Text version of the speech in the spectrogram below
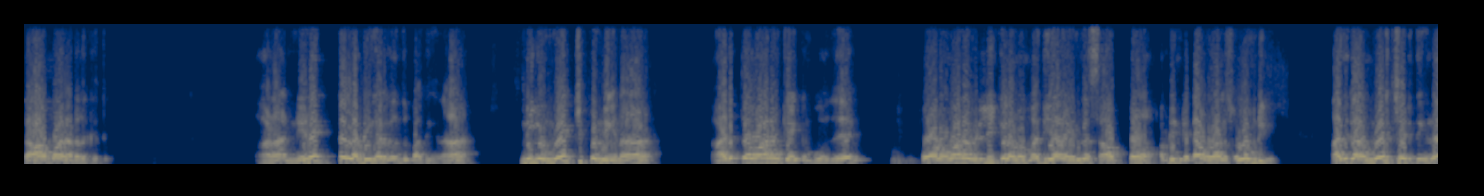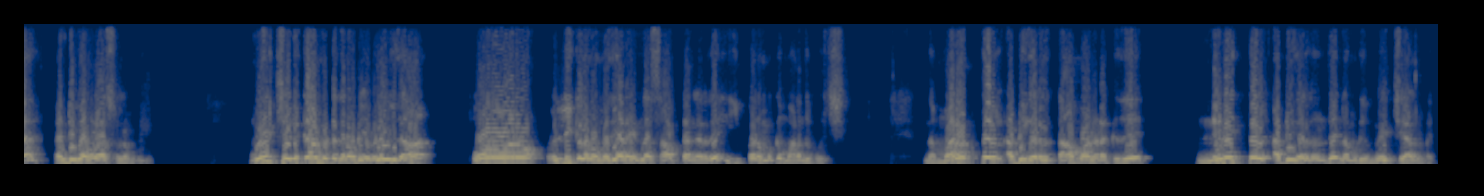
தாமா நடக்குது. ஆனா நினைத்தல் அப்படிங்கிறது வந்து பாத்தீங்கன்னா நீங்க முயற்சி பண்ணீங்கன்னா அடுத்த வாரம் கேட்கும் போது போன வாரம் வெள்ளிக்கிழமை மதியானம் என்ன சாப்பிட்டோம் அப்படின்னு கேட்டா உங்களால சொல்ல முடியும். அதுக்கான முயற்சி எடுத்தீங்கன்னா கண்டிப்பா உங்களால சொல்ல முடியும். முயற்சி எடுக்காம விட்டதனுடைய விளைவுதான் போன வாரம் வெள்ளிக்கிழமை மதியானம் என்ன சாப்பிட்டாங்கிறது இப்ப நமக்கு மறந்து போச்சு. இந்த மறத்தல் அப்படிங்கிறது தாமா நடக்குது நினைத்தல் அப்படிங்கிறது வந்து நம்முடைய முயற்சியால் நடக்குது.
